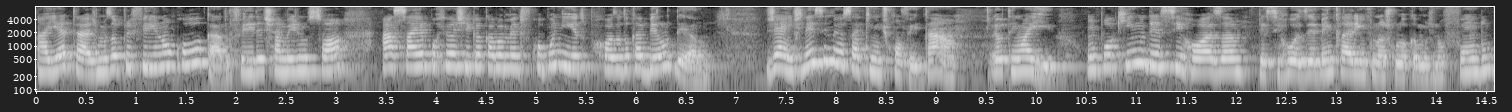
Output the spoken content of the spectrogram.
Aí atrás, mas eu preferi não colocar, preferi deixar mesmo só a saia porque eu achei que o acabamento ficou bonito por causa do cabelo dela. Gente, nesse meu saquinho de confeitar, eu tenho aí um pouquinho desse rosa, desse rosé bem clarinho que nós colocamos no fundo,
